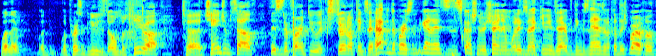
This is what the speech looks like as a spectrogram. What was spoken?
whether a person could use his own bechira to change himself. This is referring to external things that happen to the person. Again, it's a discussion of Rishonim, what exactly means that everything is in the hands of HaKadosh Baruch Hu,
